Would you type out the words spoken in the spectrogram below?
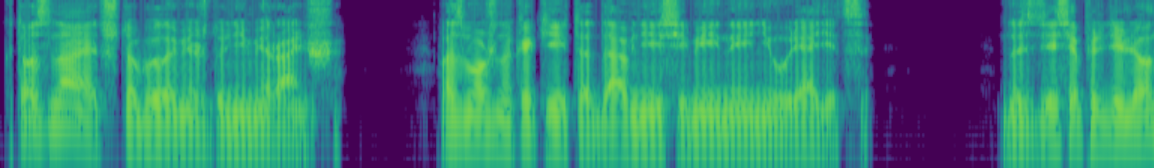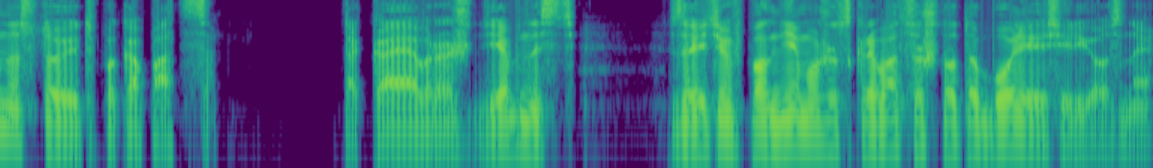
Кто знает, что было между ними раньше. Возможно, какие-то давние семейные неурядицы. Но здесь определенно стоит покопаться. Такая враждебность, за этим вполне может скрываться что-то более серьезное.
